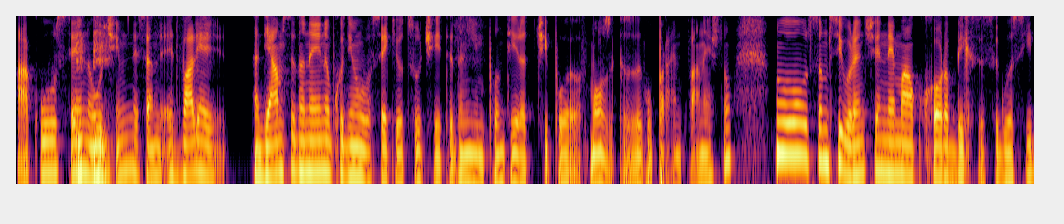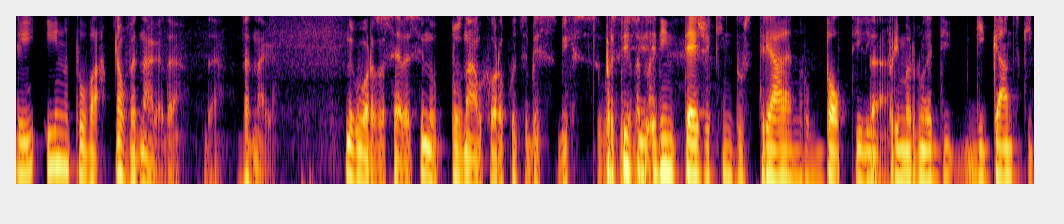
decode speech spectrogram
Ако се научим, не съм, едва ли надявам се да не е необходимо във всеки от случаите да ни имплантират чипове в мозъка, за да го правим това нещо, но съм сигурен, че немалко хора биха се съгласили и на това. О, веднага, да. Да, веднага. Не говоря за себе си, но познавам хора, които се бих, бих се съгласили Представи си един тежък индустриален робот или Да. примерно един гигантски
